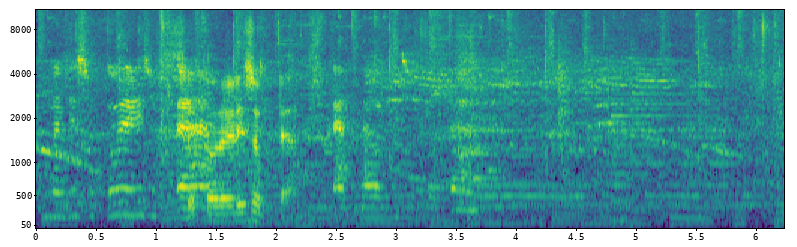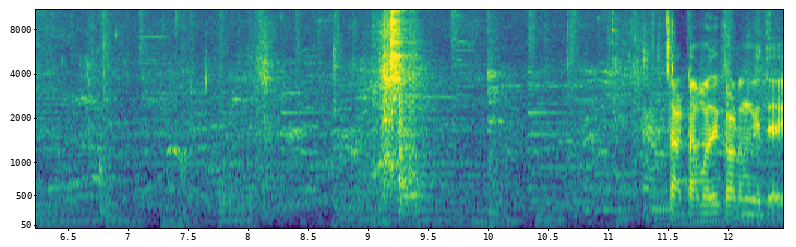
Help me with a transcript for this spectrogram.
म्हणजे सुकवलेली सुकटा. ताटामध्ये काढून घेते आई.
